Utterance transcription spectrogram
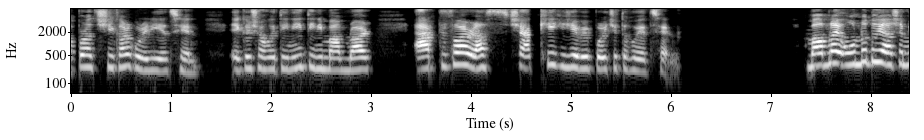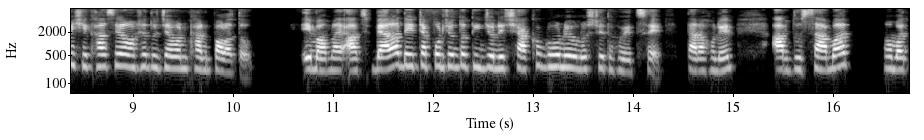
অপরাধ স্বীকার করে নিয়েছেন। একই সঙ্গে তিনি তিনি মামলার অ্যাপ্রিফার সাক্ষী হিসেবে পরিচিত হয়েছেন। মামলায় অন্য দুই আসামি শেখ হাসিনা আসাদুজ্জামান খান পলাতক। এই মামলায় আজ বেলা দেড়টা পর্যন্ত তিনজনের সাক্ষ্য গ্রহণে অনুষ্ঠিত হয়েছে। তারা হলেন আব্দুল সামাদ, মোহাম্মদ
